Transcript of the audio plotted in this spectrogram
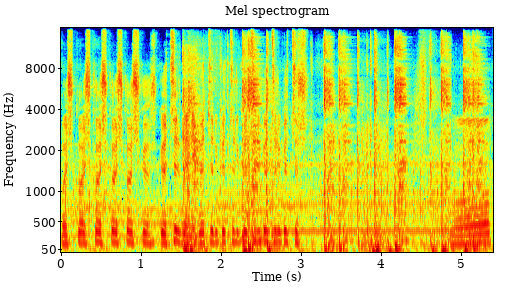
Koş koş koş koş koş koş. Götür beni götür götür götür götür götür. Hop.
